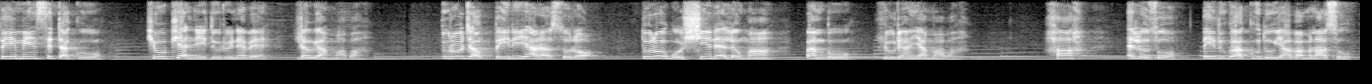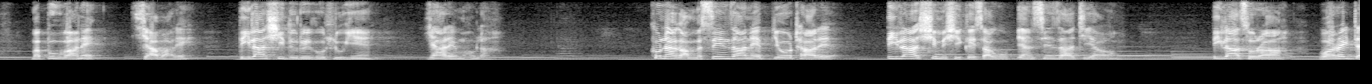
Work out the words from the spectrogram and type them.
တေမင်းစစ်တပ်ကိုဖြိုဖျက်နေသူတွေနဲ့ပဲလှုပ်ရမှာပါသူတို့ကြောင့်တေနေရတာဆိုတော့သူတို့ကိုရှင်းတဲ့အလုပ်မှာပံ့ပိုးလှူဒန်းရမှာပါဟာအဲ့လိုဆိုတေသူကကုသိုလ်ရပါမလားဆို မပူပါနဲ့ရပါတယ်တီလာရှိသူတွေကိုလှူရင်ရတယ်မဟုတ်လားခုနကမစင်းစားနဲ့ပြောထားတဲ့တီလရှိမရှိကိစ္စကိုပြန်စဉ်းစားကြည့်အောင်တီလဆိုတာဝါရိတ္တ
